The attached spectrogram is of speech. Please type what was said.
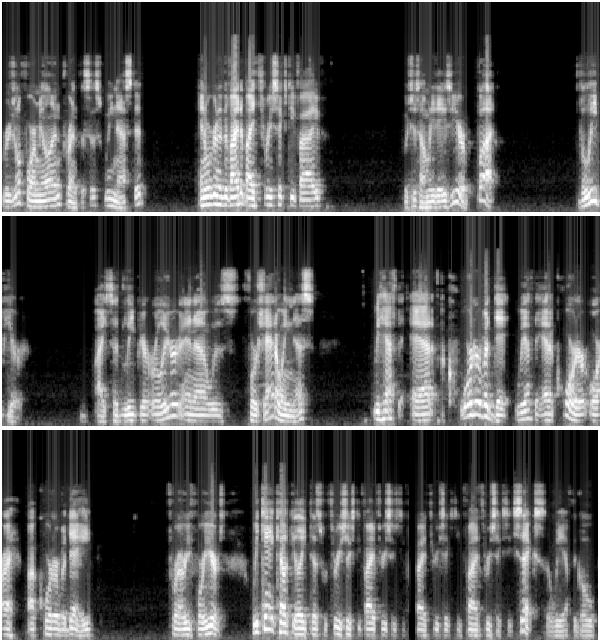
original formula in parenthesis, we nest it, and we're going to divide it by 365, which is how many days a year. But the leap year, I said leap year earlier, and I was foreshadowing this, we have to add a quarter of a day, we have to add a quarter or a, a quarter of a day for every four years. We can't calculate this with 365, 365, 365, 366, so we have to go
